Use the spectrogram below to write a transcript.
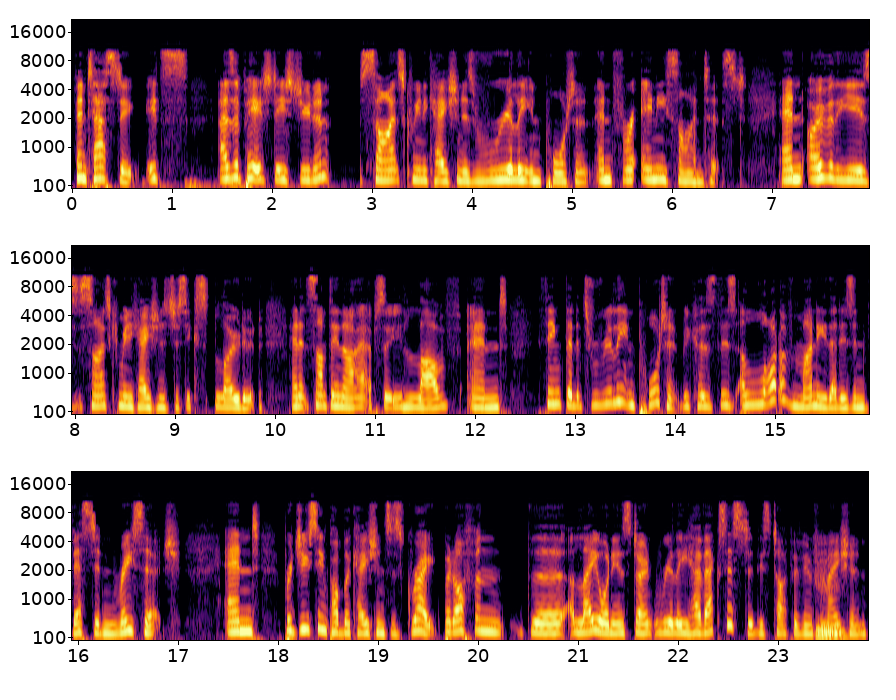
Fantastic. It's as a PhD student, science communication is really important and for any scientist. And over the years, science communication has just exploded and it's something that I absolutely love and think that it's really important because there's a lot of money that is invested in research and producing publications is great, but often the lay audience don't really have access to this type of hmm. information.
